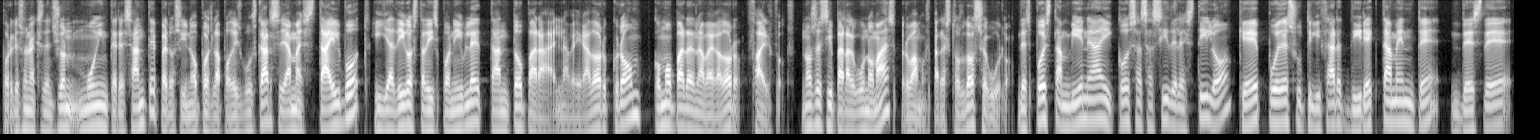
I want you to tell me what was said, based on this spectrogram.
porque es una extensión muy interesante, pero si no pues la podéis buscar, se llama Stylebot y ya digo está disponible tanto para el navegador Chrome como para el navegador Firefox. No sé si para alguno más, pero vamos, para estos dos seguro. Después también hay cosas así del estilo que puedes utilizar directamente desde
